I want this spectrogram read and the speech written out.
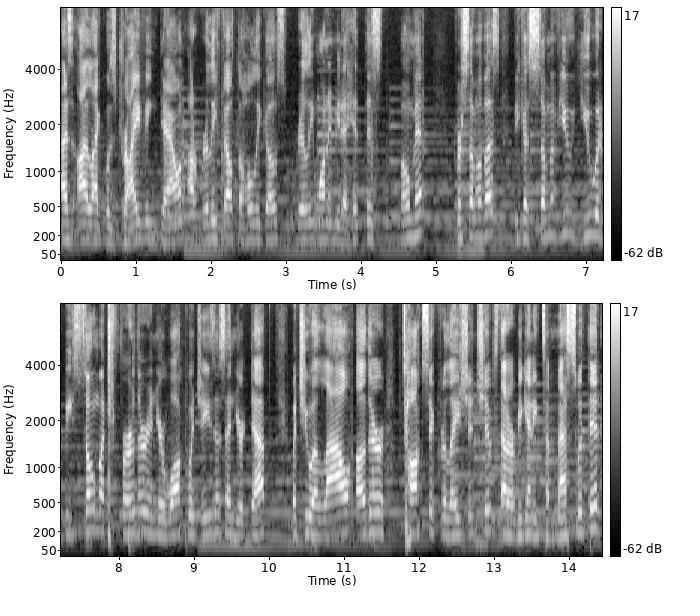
as I like was driving down, I really felt the Holy Ghost really wanted me to hit this moment for some of us because some of you you would be so much further in your walk with Jesus and your depth but you allow other toxic relationships that are beginning to mess with it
